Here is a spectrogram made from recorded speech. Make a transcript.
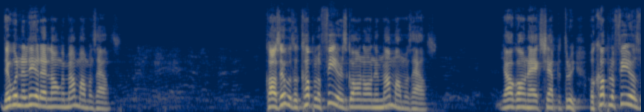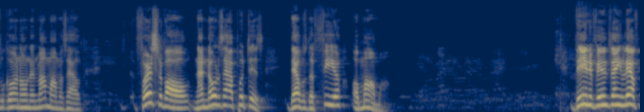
They wouldn't have lived that long in my mama's house. Because there was a couple of fears going on in my mama's house. Y'all go on to Acts chapter 3. A couple of fears were going on in my mama's house. First of all, now notice how I put this. That was the fear of mama. Then, if anything left,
